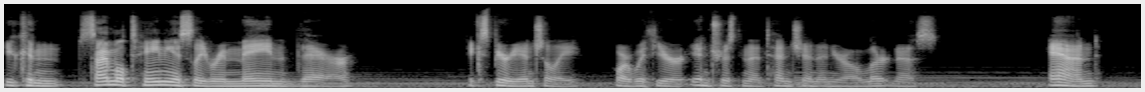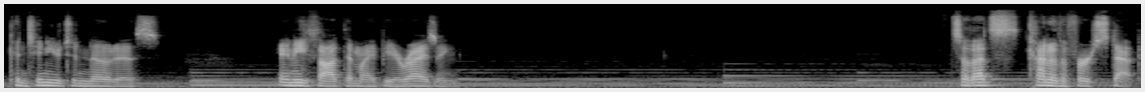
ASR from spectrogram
you can simultaneously remain there experientially or with your interest and attention and your alertness and continue to notice any thought that might be arising. So that's kind of the first step.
